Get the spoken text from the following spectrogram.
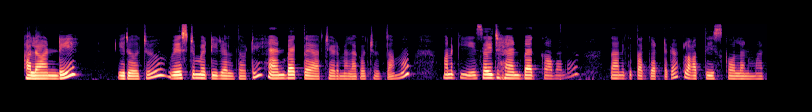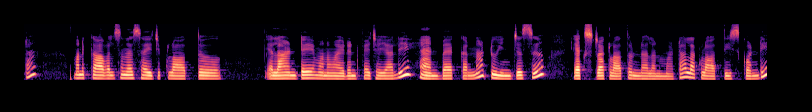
హలో అండి. ఈరోజు వేస్ట్ మెటీరియల్ తోటి హ్యాండ్ బ్యాగ్ తయారు చేయడం ఎలాగో చూద్దాము. మనకి ఏ సైజ్ హ్యాండ్ బ్యాగ్ కావాలో దానికి తగ్గట్టుగా క్లాత్ తీసుకోవాలన్నమాట. మనకి కావాల్సిన సైజు క్లాత్ ఎలా అంటే మనం ఐడెంటిఫై చేయాలి. హ్యాండ్ బ్యాగ్ కన్నా టూ ఇంచెస్ ఎక్స్ట్రా క్లాత్ ఉండాలన్నమాట. అలా క్లాత్ తీసుకోండి.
